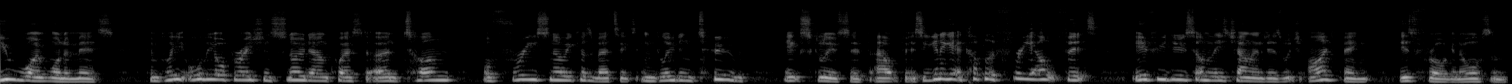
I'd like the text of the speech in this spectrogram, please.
you won't want to miss. Complete all the Operation Snowdown quests to earn ton of free snowy cosmetics, including two exclusive outfits. You're going to get a couple of free outfits if you do some of these challenges, which I think is frogging awesome.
